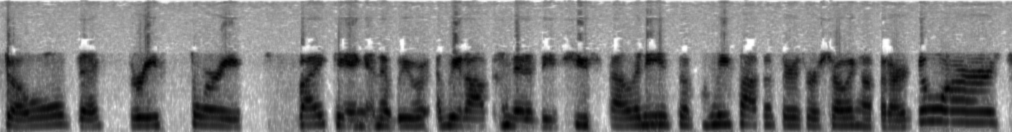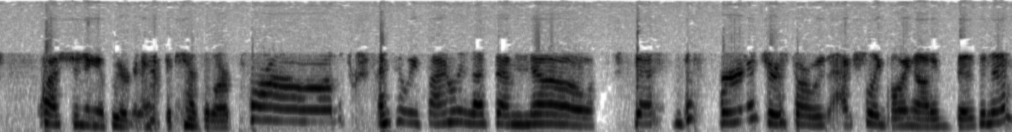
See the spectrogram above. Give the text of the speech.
stole this three story Viking and that we were we had all committed these huge felonies. So police officers were showing up at our doors, questioning if we were going to have to cancel our prom, until we finally let them know that the furniture store was actually going out of business,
